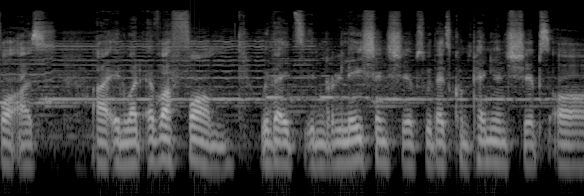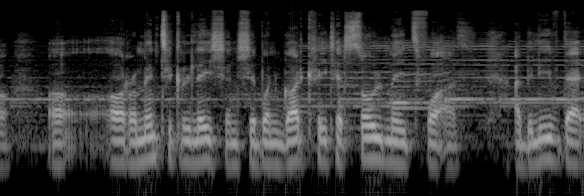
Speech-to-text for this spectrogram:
for us uh, in whatever form, whether it's in relationships, whether it's companionships or, or, or romantic relationship, when God created soulmates for us, I believe that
